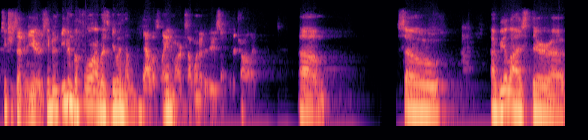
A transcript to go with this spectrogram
six or seven years. Even even before I was doing the Dallas landmarks, I wanted to do something for the trolley. Um, so I realized their uh,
